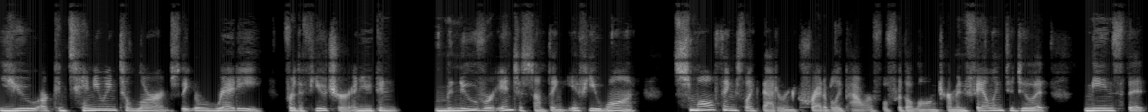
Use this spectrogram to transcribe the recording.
you are continuing to learn, so that you're ready for the future, and you can maneuver into something if you want. Small things like that are incredibly powerful for the long term, and failing to do it means that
